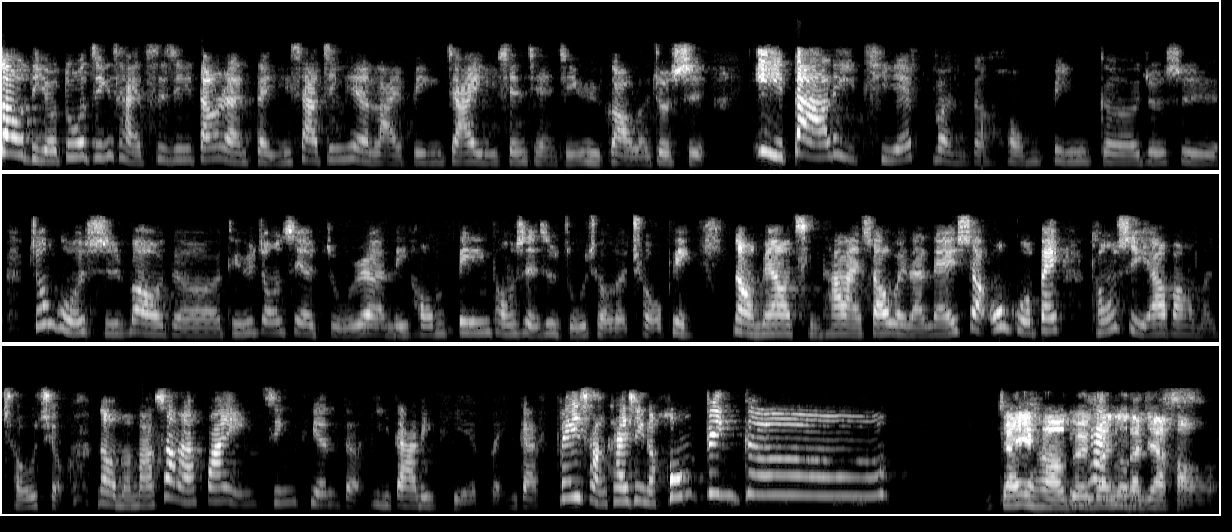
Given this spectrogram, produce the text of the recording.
到底有多精彩刺激？当然，等一下今天的来宾嘉怡先前已经预告了，就是意大利铁粉的洪斌哥，就是中国时报的体育中心的主任李洪斌，同时也是足球的球评。那我们要请他来稍微来聊一下欧国杯，同时也要帮我们抽球。那我们马上来欢迎今天的意大利铁粉，应该非常开心的洪斌哥。嘉怡好，各位观众大家好。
